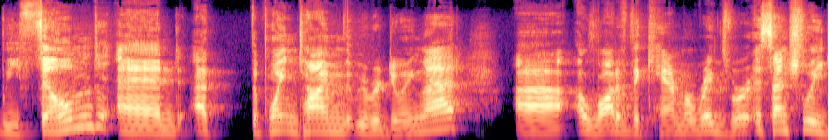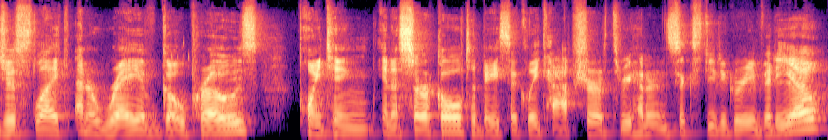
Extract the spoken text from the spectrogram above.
we filmed, and at the point in time that we were doing that, uh, a lot of the camera rigs were essentially just like an array of GoPros pointing in a circle to basically capture 360 degree video.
